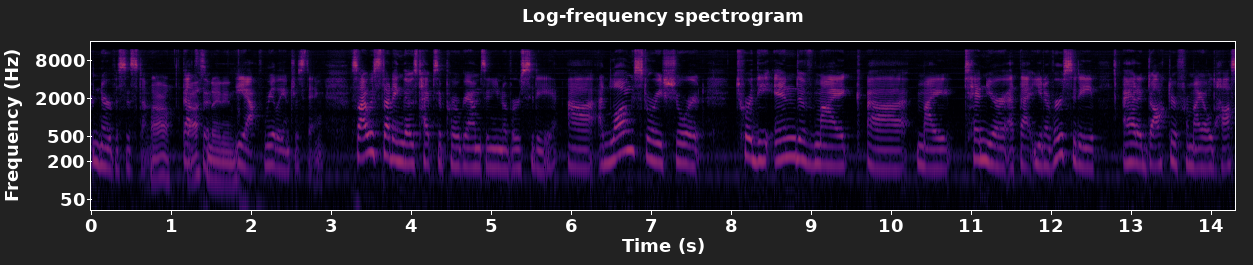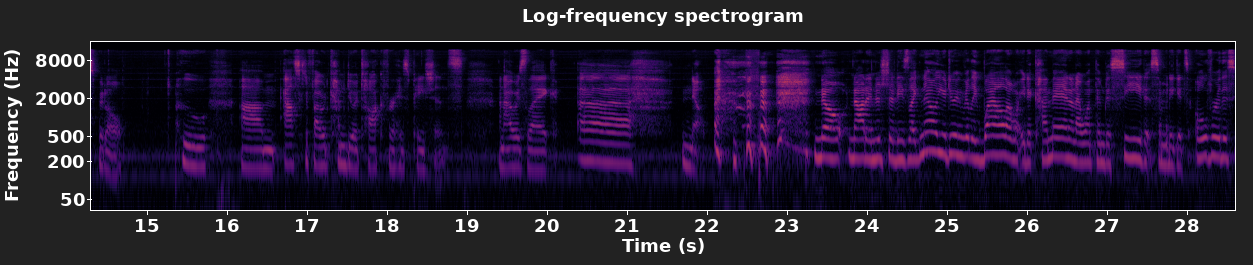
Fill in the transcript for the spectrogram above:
nervous system. Wow, That's fascinating. The, yeah, really interesting. So I was studying those types of programs in university. Uh, and long story short, toward the end of my uh, my tenure at that university, I had a doctor from my old hospital who um, asked if I would come do a talk for his patients, and I was like, uh, no, no, not interested. he's like, no, you're doing really well. I want you to come in and I want them to see that somebody gets over this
